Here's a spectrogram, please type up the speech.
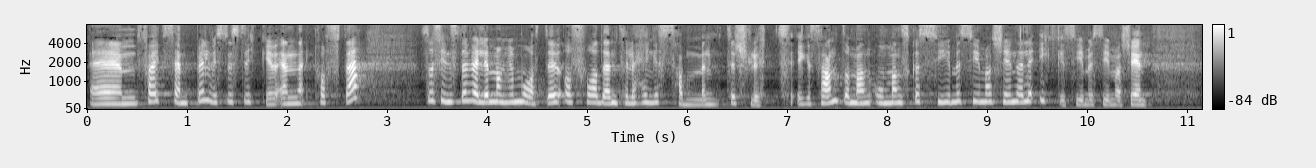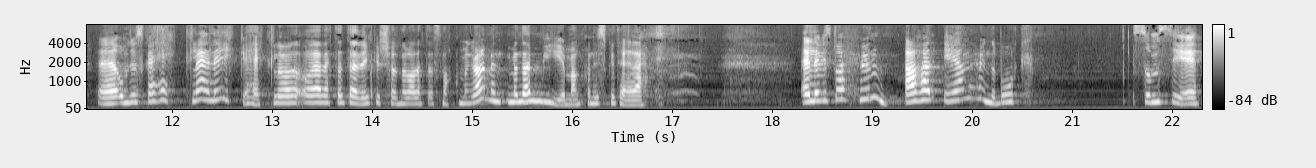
Eh, F.eks. hvis du strikker en kofte, så fins det veldig mange måter å få den til å henge sammen til slutt. Om man, om, man, skal sy med symaskin eller ikke sy med symaskin. Eh, om du skal hekle eller ikke hekle. Og, jeg vet at dere ikke skjønner hva dette er snakk om engang, men, men det er mye man kan diskutere. Eller hvis du har hund. Jeg har én hundebok som sier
